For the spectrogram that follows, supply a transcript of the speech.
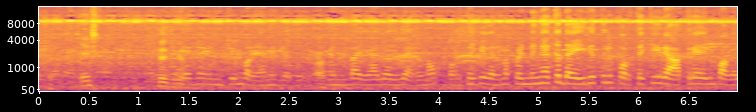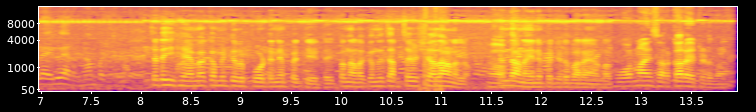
ഓക്കെ. എനിക്കും പറയാനുള്ളത് എന്തായാലും അത് വരണം പുറത്തേക്ക് വരണം. പെണ്ണുങ്ങൾക്ക് ധൈര്യത്തിൽ പുറത്തേക്ക് രാത്രിയായാലും പകലായാലും ഇറങ്ങാൻ പറ്റണം. ചേട്ടാ ഈ ഹേമ കമ്മിറ്റി റിപ്പോർട്ടിനെ പറ്റിയിട്ട് ഇപ്പൊ നടക്കുന്ന ചർച്ച വിഷയം അതാണല്ലോ. എന്താണ് അതിനെ പറ്റിയിട്ട് പറയാനുള്ളത്? പൂർണമായും സർക്കാർ ഏറ്റെടുക്കണം.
